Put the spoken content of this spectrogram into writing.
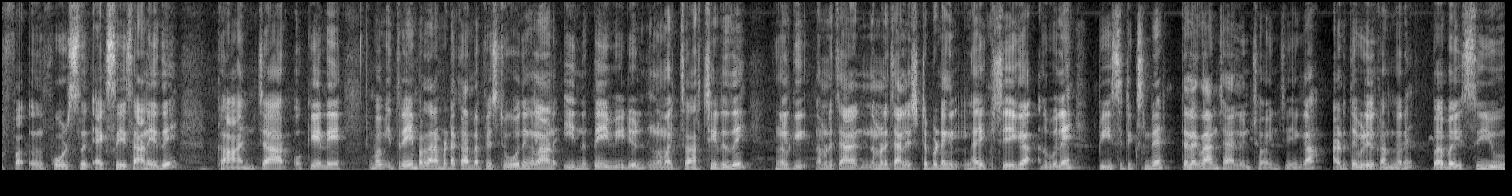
force exercise ആണ് ഇത്. കാഞ്ചാർ. ഓക്കെ അല്ലേ? അപ്പം ഇത്രയും പ്രധാനപ്പെട്ട കറണ്ട് അഫയേഴ്സ് ചോദ്യങ്ങളാണ് ഇന്നത്തെ ഈ വീഡിയോയിൽ നിങ്ങളുമായി ചർച്ച ചെയ്തത്. നിങ്ങൾക്ക് നമ്മുടെ ചാനൽ നമ്മുടെ ചാനൽ ഇഷ്ടപ്പെട്ടെങ്കിൽ ലൈക്ക് ചെയ്യുക. അതുപോലെ പി സി ടിക്സിന്റെ ടെലഗ്രാം ചാനലും ജോയിൻ ചെയ്യുക. അടുത്ത വീഡിയോയിൽ കാണുന്നതുവരെ ബൈ ബൈ സി യു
